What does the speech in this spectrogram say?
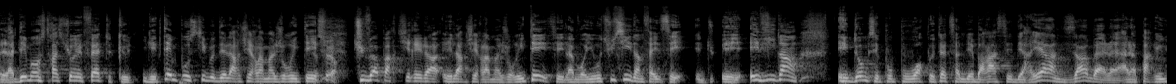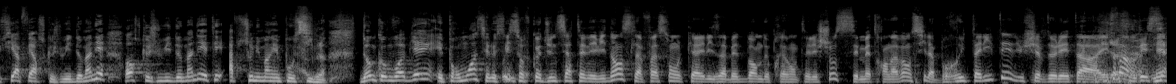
la démonstration est faite qu'il est impossible d'élargir la majorité. Tu vas partir élargir la majorité, c'est l'envoyer au suicide. Enfin, c'est évident. Et donc, c'est pour pouvoir peut-être s'en débarrasser derrière en disant, ben, elle n'a pas réussi à faire ce que je lui ai demandé. Or, ce que je lui ai demandé était absolument impossible. Donc, on voit bien. Et pour moi, c'est le. Oui, sauf que d'une certaine évidence, la façon qu'a Elisabeth Borne de présenter les choses, c'est mettre en avant aussi la brutalité du chef de l'État. Et mais,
